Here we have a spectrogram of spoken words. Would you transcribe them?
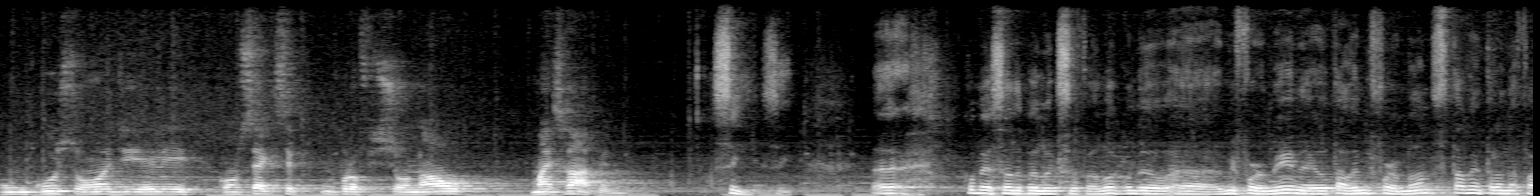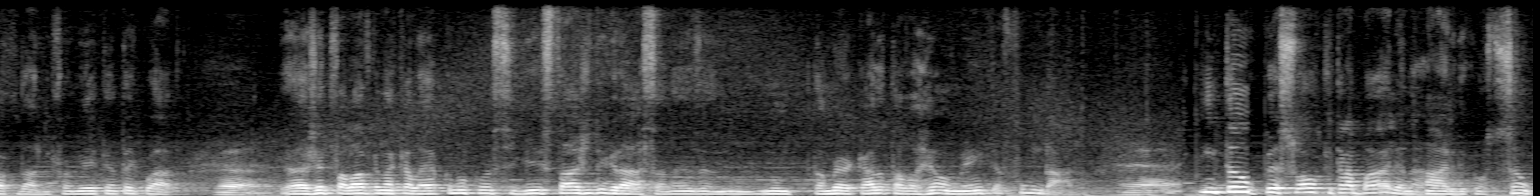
um curso onde ele consegue ser um profissional mais rápido? Sim, sim. É, começando pelo que você falou, quando eu, uh, eu me formei, né, eu estava me formando, você estava entrando na faculdade, me formei em 84. É. A gente falava que naquela época não conseguia estágio de graça, né? o mercado estava realmente afundado. É. Então, o pessoal que trabalha na área de construção,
